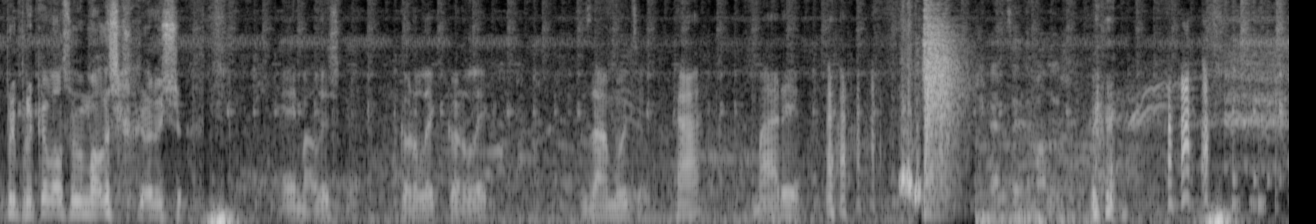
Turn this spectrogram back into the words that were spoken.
Припарковал свою малышку, короче. Эй, малышка, корлык, корлык, замутил, ха? Марин. Мне кажется, это малыш.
